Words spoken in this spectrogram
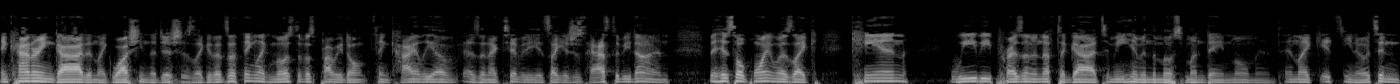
encountering God and like washing the dishes. Like that's a thing like most of us probably don't think highly of as an activity. It's like it just has to be done. But his whole point was like, can we be present enough to God to meet him in the most mundane moment. And like it's, you know, it's in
